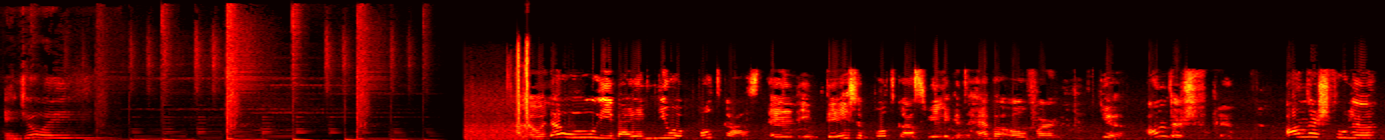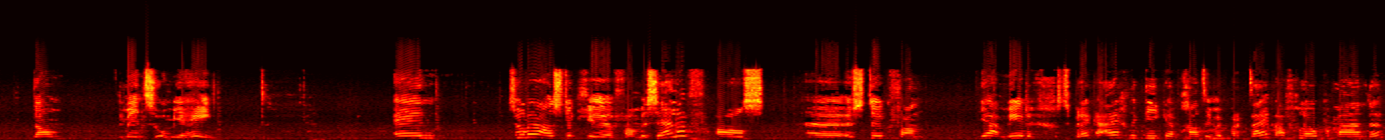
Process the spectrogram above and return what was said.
Enjoy! Hallo, hallo, hier bij een nieuwe podcast. En in deze podcast wil ik het hebben over je anders voelen. Anders voelen dan de mensen om je heen. En zowel een stukje van mezelf als uh, een stuk van ja, meerdere gesprekken eigenlijk die ik heb gehad in mijn praktijk afgelopen maanden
